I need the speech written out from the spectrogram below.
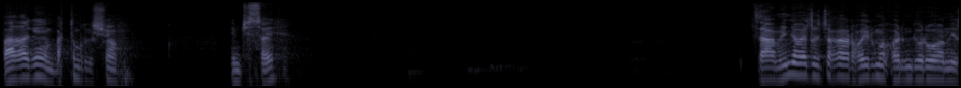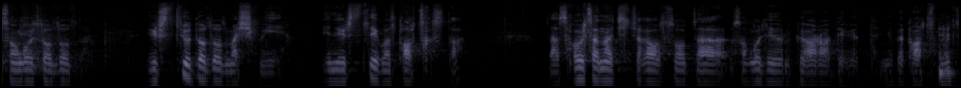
багаагийн Батмөр гишүүн нэмж сая. За миний ойлгож байгаагаар 2024 оны сонгуульд бол эрсдлүүд бол маш их бий. Энэ эрсдлийг бол тооцох хэрэгтэй. За хууль санаа ажиллаж байгаа улсууд за сонгуулийн ерөнхий хороо тэгээд энийг тооцно биз.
